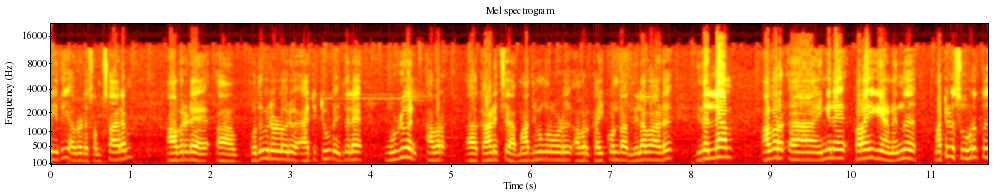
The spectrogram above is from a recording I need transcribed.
രീതി അവരുടെ സംസാരം. അവരുടെ പൊതുവിലുള്ള ഒരു ആറ്റിറ്റ്യൂഡ് ഇന്നലെ മുഴുവൻ അവർ കാണിച്ച മാധ്യമങ്ങളോട് അവർ കൈക്കൊണ്ട നിലപാട് ഇതെല്ലാം അവർ ഇങ്ങനെ പറയുകയാണ്. ഇന്ന് മറ്റൊരു സുഹൃത്ത്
